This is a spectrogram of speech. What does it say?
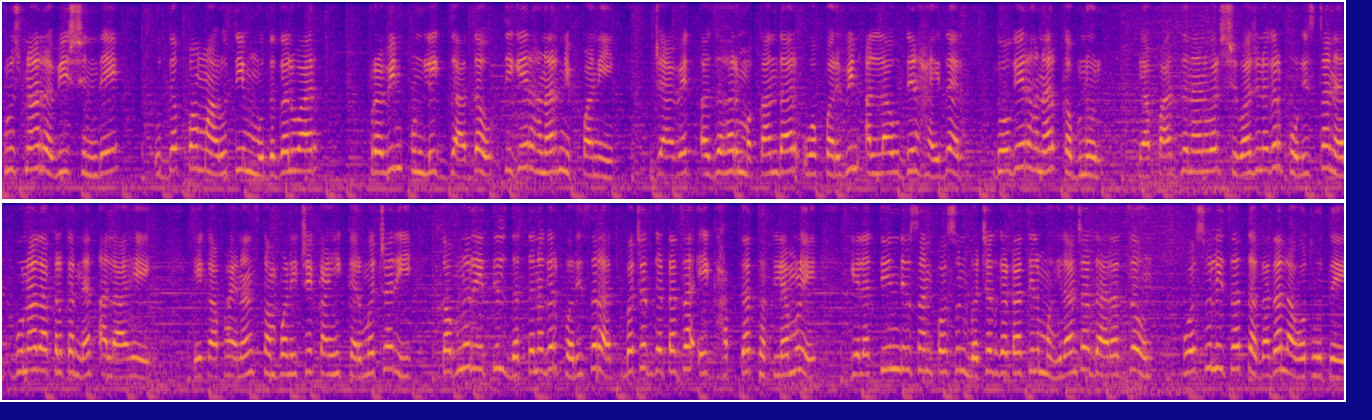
कृष्णा रवी शिंदे उद्दप्पा मारुती मुदगलवार प्रवीण पुंडलिक जाधव तिघे राहणार निप्पाणी. जावेद अजहर मकानदार व परवीन अल्लाउद्दीन हैदर दोघे राहणार कबनूर. या पाच जणांवर शिवाजीनगर पोलीस ठाण्यात गुन्हा दाखल करण्यात आला आहे. एका फायनान्स कंपनीचे काही कर्मचारी कबनूर येथील दत्तनगर परिसरात बचत गटाचा एक हप्ता थकल्यामुळे गेल्या तीन दिवसांपासून बचत गटातील महिलांच्या दारात जाऊन वसुलीचा तगादा लावत होते.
